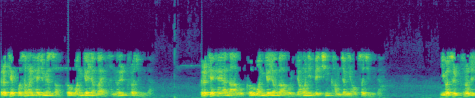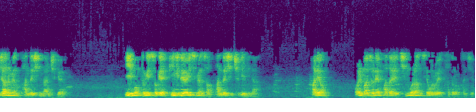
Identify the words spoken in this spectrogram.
그렇게 보상을 해주면서 그 원결영가의 한을 풀어줍니다. 그렇게 해야 나하고 그 원결영가하고 영원히 맺힌 감정이 없어집니다. 이것을 풀어주지 않으면 반드시 날 죽여요. 이 몸뚱이 속에 빙이 되어 있으면서 반드시 죽입니다. 가령 얼마 전에 바다에 침몰한 세월호에 타도록 하지요.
